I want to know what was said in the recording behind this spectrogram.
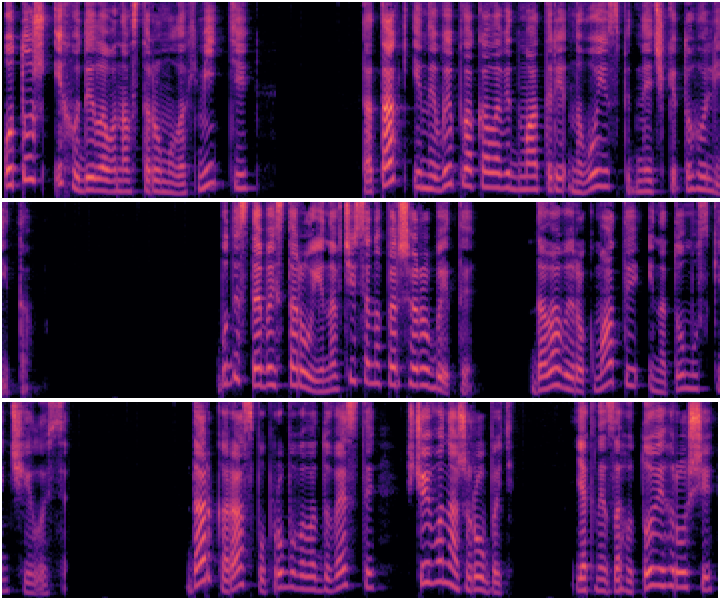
Отож і ходила вона в старому лахмітті, та так і не виплакала від матері нової спіднички того літа. Буде з тебе й старої, навчися на перше робити, дала вирок мати, і на тому скінчилося. Дарка раз попробувала довести, що й вона ж робить. Як не за готові гроші,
